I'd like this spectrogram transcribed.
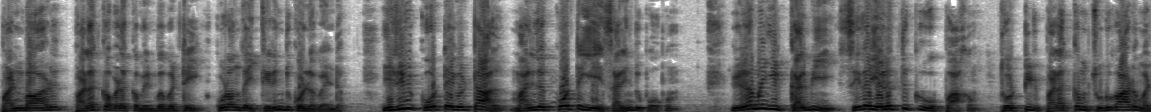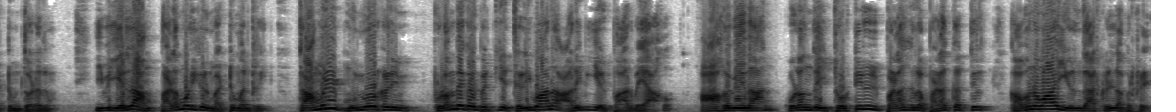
பண்பாடு பழக்க வழக்கம் என்பவற்றை குழந்தை தெரிந்து கொள்ள வேண்டும். இதில் கோட்டை விட்டால் மனித கோட்டையே சரிந்து போகும். இளமையில் கல்வி சில எழுத்துக்கு ஒப்பாகும். தொட்டில் பழக்கம் சுடுகாடு மட்டும் தொடரும். இவையெல்லாம் பழமொழிகள் மட்டுமன்றி தமிழ் முன்னோர்களின் குழந்தைகள் பற்றிய தெளிவான அறிவியல் பார்வையாகும். ஆகவேதான் குழந்தை தொட்டிலில் பழகிற பழக்கத்தில் கவனமாய் இருந்தார்கள் அவர்கள்.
